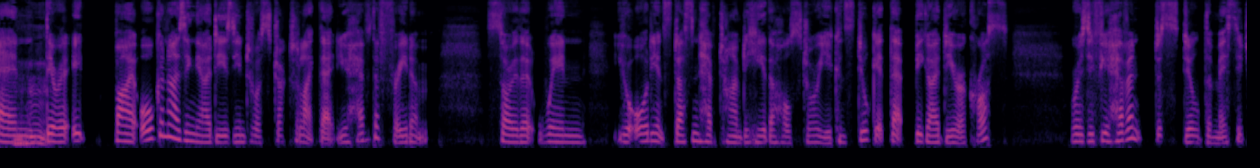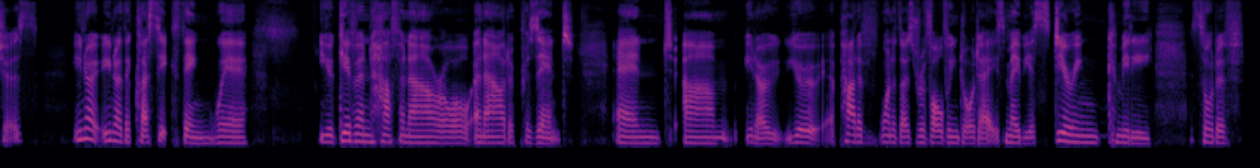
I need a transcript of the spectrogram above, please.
And mm-hmm. there are, it, by organizing the ideas into a structure like that, you have the freedom so that when your audience doesn't have time to hear the whole story, you can still get that big idea across Whereas if you haven't distilled the messages, you know, you know, the classic thing where you're given half an hour or an hour to present and, um, you know, you're a part of one of those revolving door days, maybe a steering committee sort of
